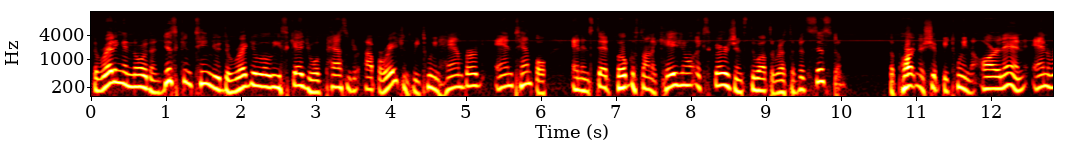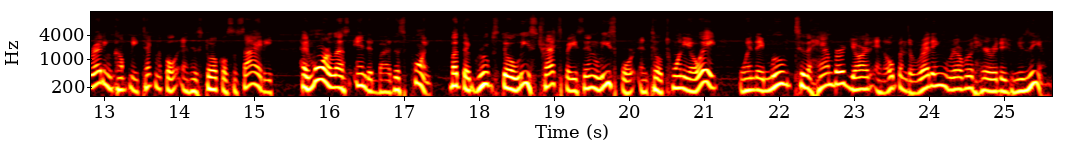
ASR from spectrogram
the Reading and Northern discontinued the regularly scheduled passenger operations between Hamburg and Temple and instead focused on occasional excursions throughout the rest of its system. The partnership between the RNN and Reading Company Technical and Historical Society had more or less ended by this point, but the group still leased track space in Leesport until 2008 when they moved to the Hamburg yard and opened the Reading Railroad Heritage Museum.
